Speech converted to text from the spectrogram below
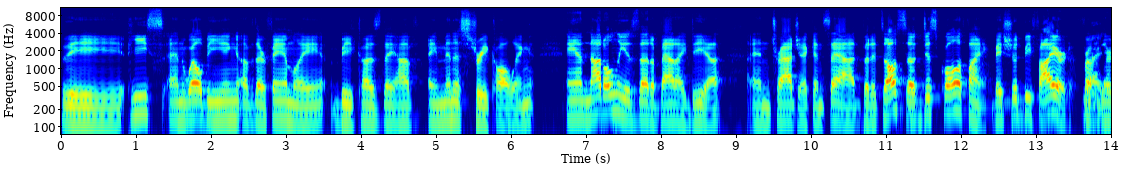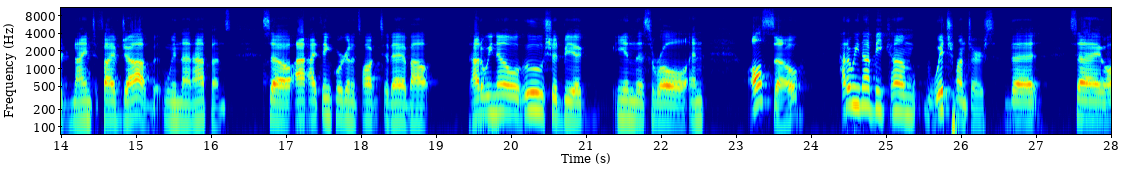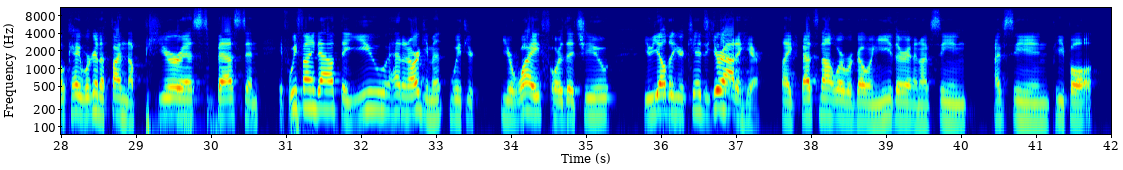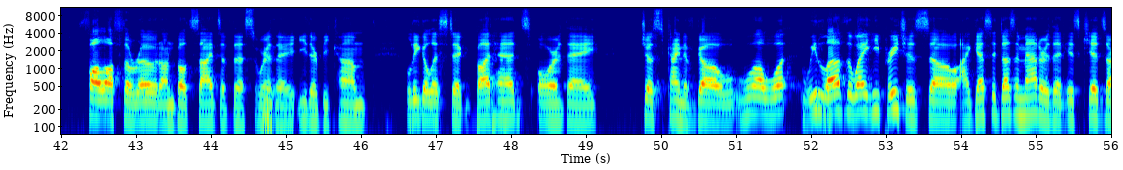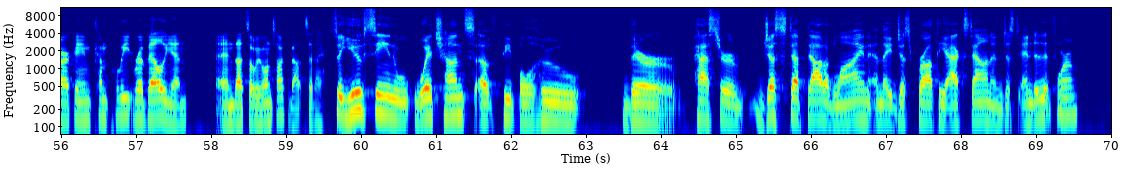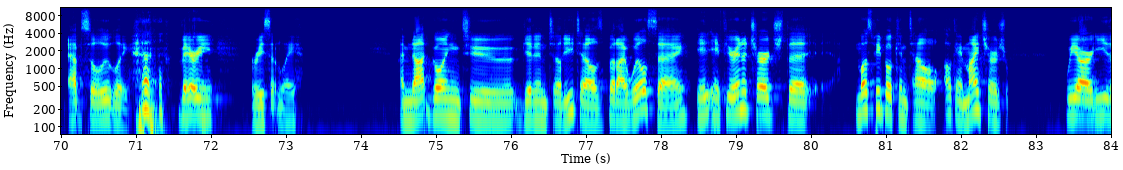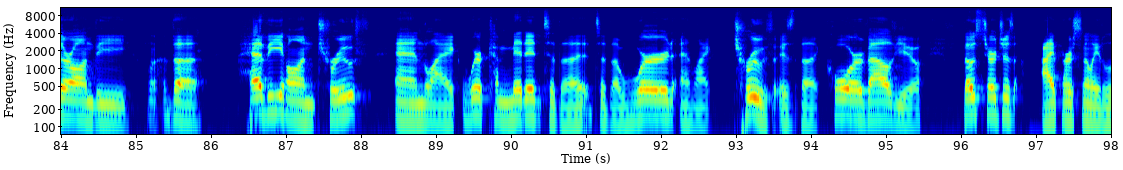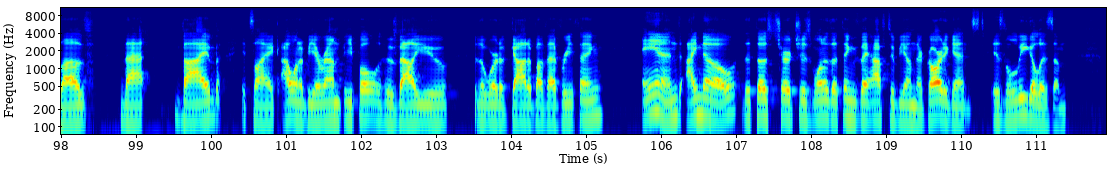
the peace and well-being of their family because they have a ministry calling. And not only is that a bad idea, and tragic and sad, but it's also disqualifying. They should be fired from right. their nine to five job when that happens. So I, I think we're going to talk today about how do we know who should be a, in this role, and also how do we not become witch hunters that say, okay, we're going to find the purest, best, and if we find out that you had an argument with your your wife or that you you yelled at your kids, you're out of here like that's not where we're going either and i've seen i've seen people fall off the road on both sides of this where mm-hmm. they either become legalistic buttheads or they just kind of go well what we love the way he preaches so i guess it doesn't matter that his kids are in complete rebellion and that's what we want to talk about today so you've seen witch hunts of people who their pastor just stepped out of line and they just brought the axe down and just ended it for him? Absolutely. Very recently. I'm not going to get into details, but I will say if you're in a church that most people can tell, okay, my church, we are either on the the heavy on truth and like we're committed to the to the word and like truth is the core value. Those churches, I personally love that vibe. It's like I want to be around people who value the word of God above everything. And I know that those churches, one of the things they have to be on their guard against is legalism.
